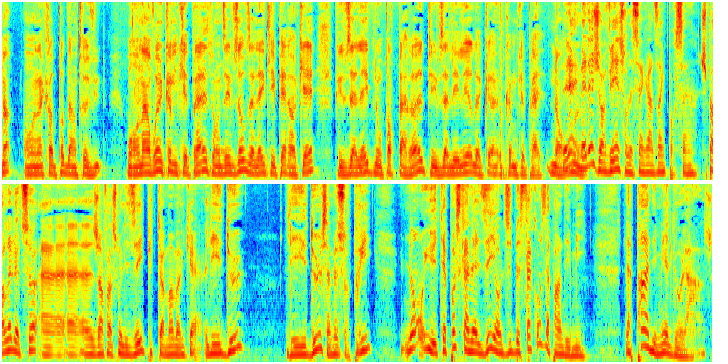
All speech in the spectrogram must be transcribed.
Non, on n'accorde pas d'entrevue. On envoie un communiqué de presse, puis on dit, vous autres, vous allez être les perroquets, puis vous allez être nos porte-paroles, puis vous allez lire le co- communiqué de presse. Non. Mais là, moi, mais là, je reviens sur le 55% Je parlais de ça à Jean-François Lisée puis Thomas Les deux, les deux, ça m'a surpris. Non, ils étaient pas scandalisés. Ils ont dit, ben, c'est à cause de la pandémie. La pandémie, le dolage.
